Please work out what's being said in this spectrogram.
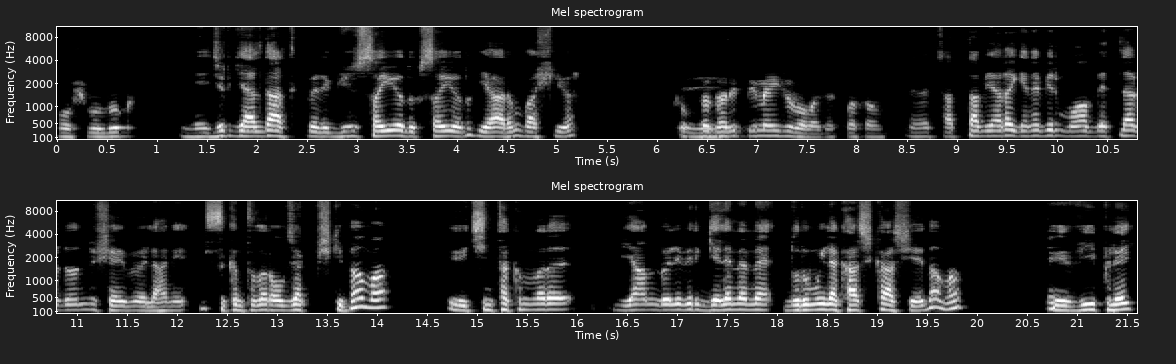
Hoş bulduk. Major geldi artık böyle gün sayıyorduk sayıyorduk yarın başlıyor. Çok da ee, garip bir Major olacak bakalım. Evet hatta bir ara gene bir muhabbetler döndü şey böyle hani sıkıntılar olacakmış gibi ama e, Çin takımları bir an böyle bir gelememe durumuyla karşı karşıyaydı ama e, Vplay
